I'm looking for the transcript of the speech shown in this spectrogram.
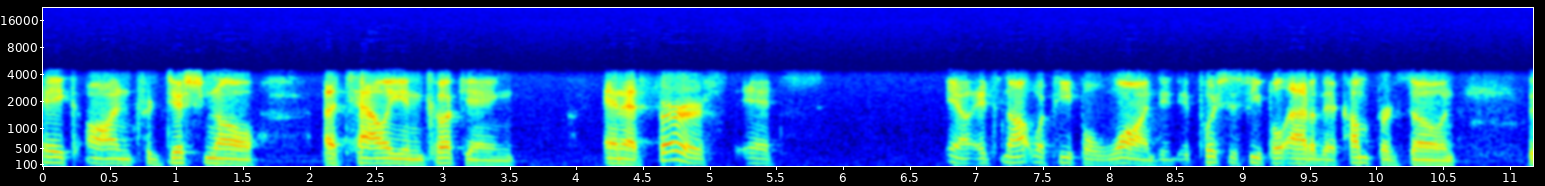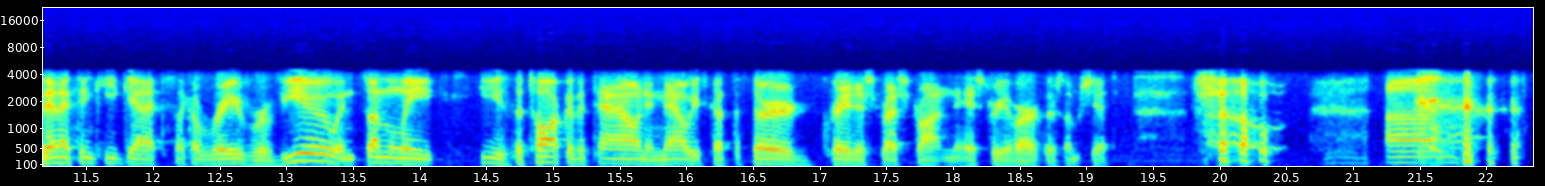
take on traditional Italian cooking. And at first, it's you know, it's not what people want. It, it pushes people out of their comfort zone. But then I think he gets like a rave review, and suddenly he's the talk of the town, and now he's got the third greatest restaurant in the history of Earth or some shit. So, um,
